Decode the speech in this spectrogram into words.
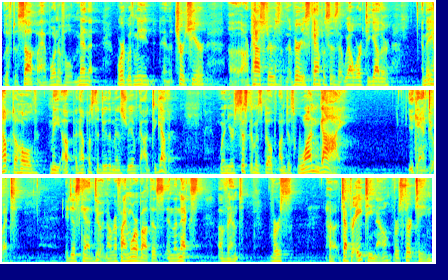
lift us up. I have wonderful men that work with me in the church here, uh, our pastors the various campuses that we all work together, and they help to hold me up and help us to do the ministry of God together. When your system is built on just one guy, you can't do it. You just can't do it. Now we're going to find more about this in the next event, verse uh, chapter 18 now, verse 13.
